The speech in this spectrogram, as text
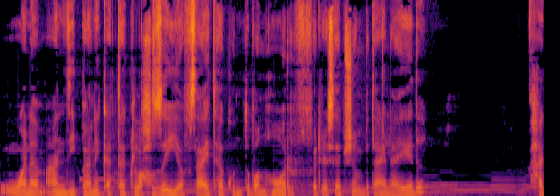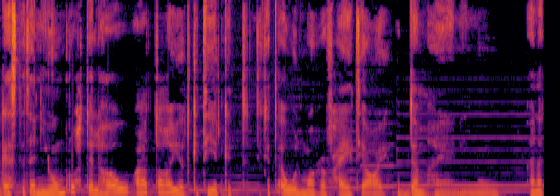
وأنا عندي panic attack لحظية. في ساعتها كنت بنهار في ال reception بتاع العيادة. حجزت تاني يوم رحت لها وقعدت أعيط كتير. كانت أول مرة في حياتي أعيط قدامها يعني إنه أنا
